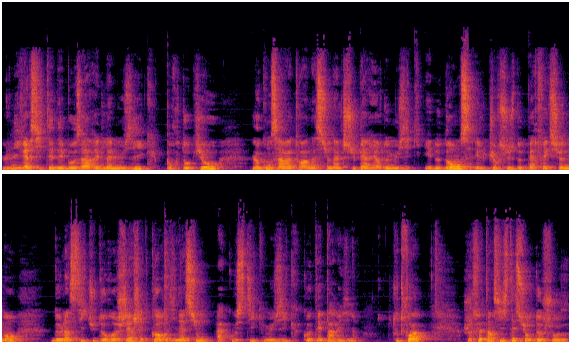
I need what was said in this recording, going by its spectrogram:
L'Université des beaux-arts et de la musique pour Tokyo, le Conservatoire national supérieur de musique et de danse et le cursus de perfectionnement de l'Institut de recherche et de coordination acoustique musique côté parisien. Toutefois, je souhaite insister sur deux choses.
